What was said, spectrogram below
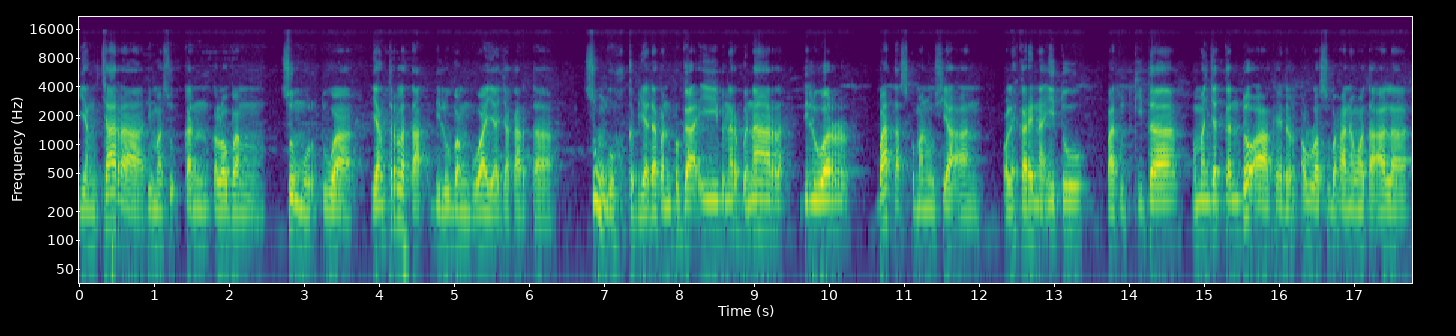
yang cara dimasukkan ke lubang sumur tua yang terletak di lubang buaya Jakarta. Sungguh kebiadaban PGI benar-benar di luar batas kemanusiaan. Oleh karena itu, patut kita memanjatkan doa kehadirat Allah Subhanahu wa taala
